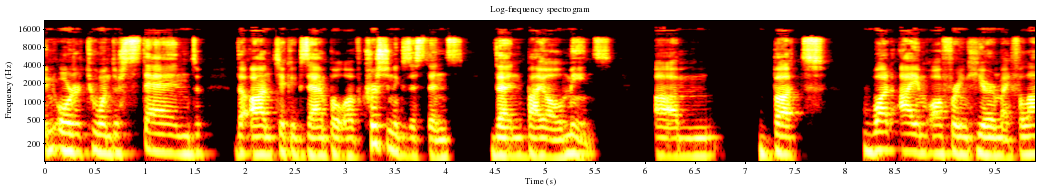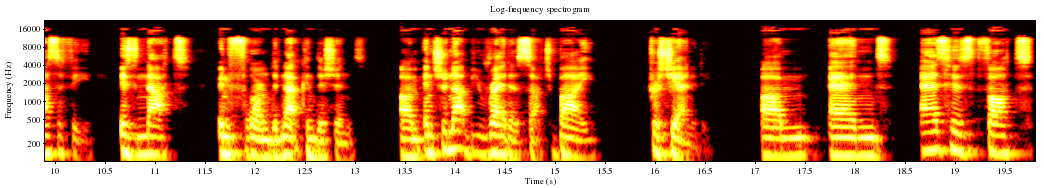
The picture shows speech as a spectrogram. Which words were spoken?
in order to understand the ontic example of Christian existence, then by all means. Um, but what I am offering here in my philosophy is not informed and not conditioned um, and should not be read as such by Christianity. Um, and as his thought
